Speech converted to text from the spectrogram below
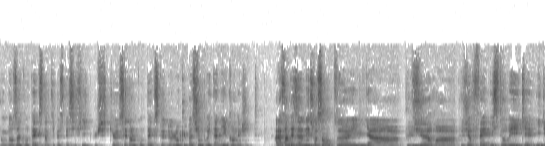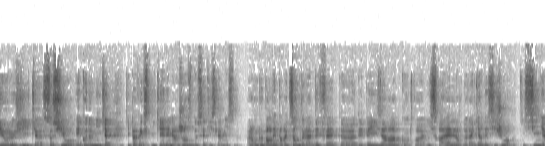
donc dans un contexte un petit peu spécifique puisque c'est dans le contexte de l'occupation britannique en Égypte. À la fin des années 60, euh, il y a plusieurs, euh, plusieurs faits historiques, idéologiques, sociaux, économiques qui peuvent expliquer l'émergence de cet islamisme. Alors on peut parler par exemple de la défaite euh, des pays arabes contre Israël lors de la guerre des six jours, qui signe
